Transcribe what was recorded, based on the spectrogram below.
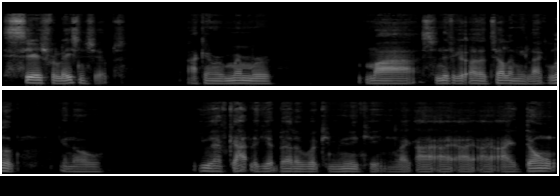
serious relationships. I can remember my significant other telling me, like, look, you know, you have got to get better with communicating. Like, I, I, I, I don't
